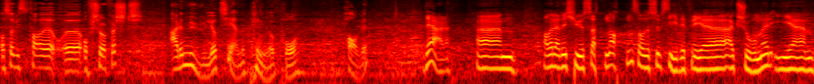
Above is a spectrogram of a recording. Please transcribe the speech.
Altså Hvis du tar offshore først, er det mulig å tjene penger på havvind? Det er det. Um, allerede i 2017-2018 så du subsidiefrie auksjoner i um,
